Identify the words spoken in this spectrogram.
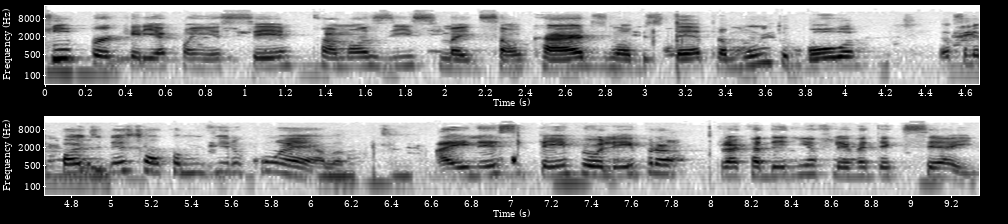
super queria conhecer, famosíssima de São Carlos, uma obstetra muito boa. Eu falei, pode deixar que eu me viro com ela. Aí nesse tempo eu olhei pra, pra cadeirinha e falei, vai ter que ser aí.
